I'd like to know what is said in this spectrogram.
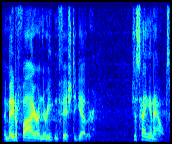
they made a fire, and they're eating fish together, just hanging out.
